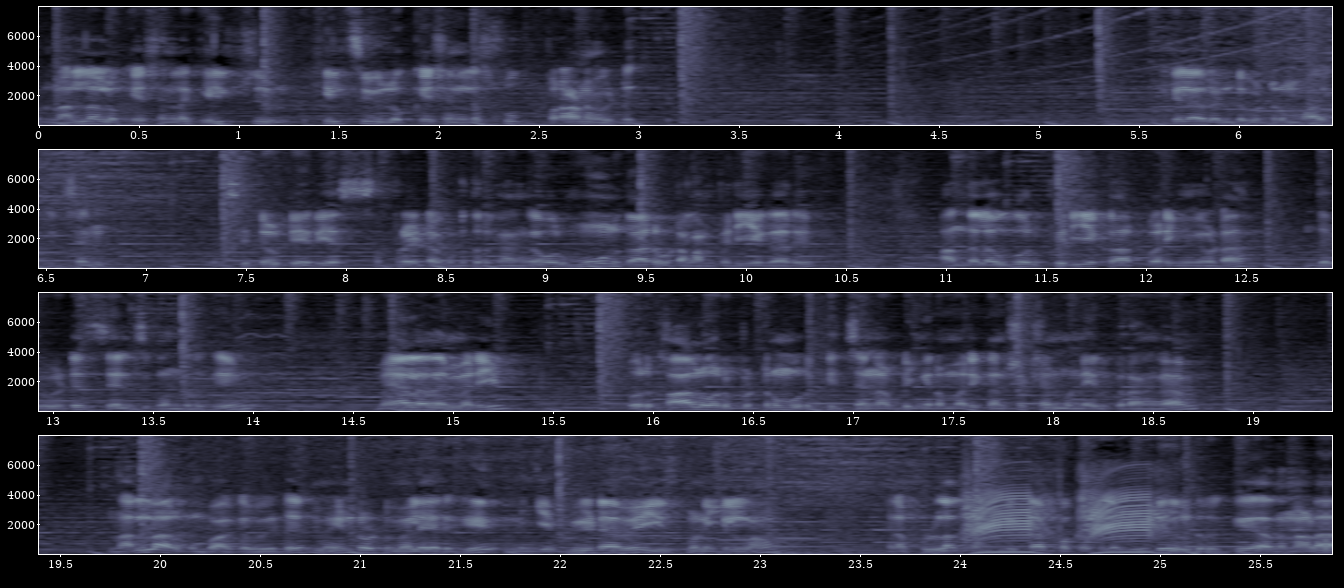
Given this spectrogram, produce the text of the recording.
ஒரு நல்ல லொக்கேஷனில் ஹில்ஸ் ஹில்ஸ் வியூ லொக்கேஷனில் சூப்பரான வீடு. கீழே ரெண்டு bedroom hall kitchen sit out area செப்பரேட்டாக கொடுத்துருக்காங்க. ஒரு மூணு கார் விடலாம் பெரிய காரு அந்தளவுக்கு ஒரு பெரிய கார் பார்க்கிங்கோட இந்த வீடு சேல்ஸுக்கு வந்திருக்கு. மேலே அதே மாதிரி ஒரு ஹால் ஒரு பெட்ரூம் ஒரு கிச்சன் அப்படிங்கிற மாதிரி கன்ஸ்ட்ரக்ஷன் பண்ணியிருக்கிறாங்க. நல்லா இருக்கும் பார்க்க வீடு. மெயின் ரோட்டு மேலே இருக்குது நீங்கள் வீடாகவே யூஸ் பண்ணிக்கலாம். ஏன்னா ஃபுல்லாக கம்ப்ளீட்டாக பக்கத்தில் வீடுகள் இருக்குது அதனால்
